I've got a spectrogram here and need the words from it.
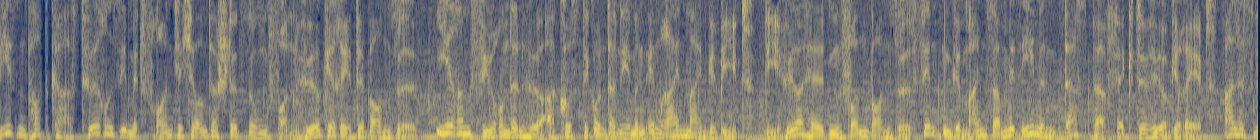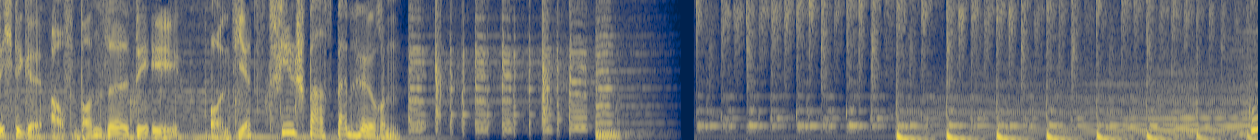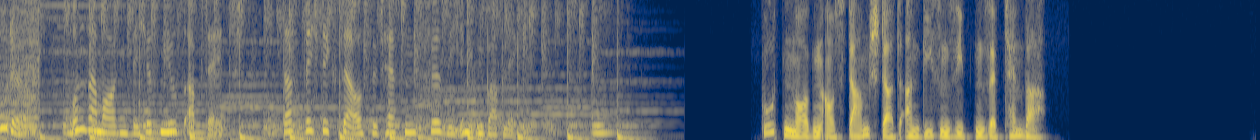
Diesen Podcast hören Sie mit freundlicher Unterstützung von Hörgeräte Bonsel, Ihrem führenden Hörakustikunternehmen im Rhein-Main-Gebiet. Die Hörhelden von Bonsel finden gemeinsam mit Ihnen das perfekte Hörgerät. Alles Wichtige auf bonsel.de. Und jetzt viel Spaß beim Hören. Gude, unser morgendliches News Update. Das Wichtigste aus Südhessen für Sie im Überblick. Guten Morgen aus Darmstadt an diesem 7. September.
